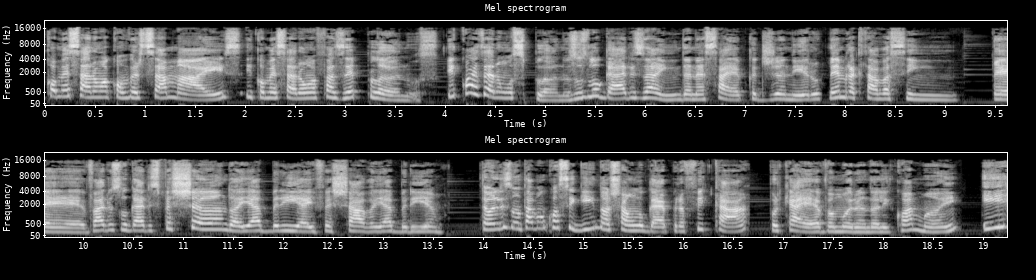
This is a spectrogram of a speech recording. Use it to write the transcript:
começaram a conversar mais e começaram a fazer planos. E quais eram os planos? Os lugares ainda nessa época de janeiro. Lembra que tava assim, é, vários lugares fechando, aí abria, aí fechava e abria. Então eles não estavam conseguindo achar um lugar para ficar porque a Eva morando ali com a mãe e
